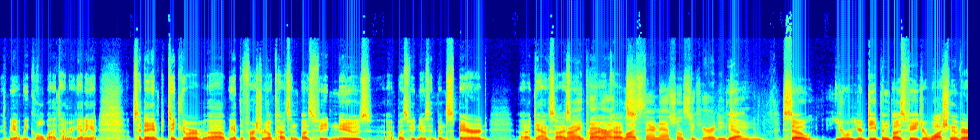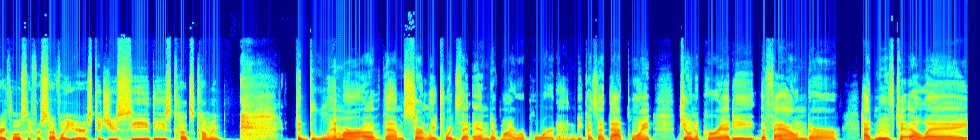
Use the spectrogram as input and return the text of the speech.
It'll be a week old by the time you're getting it. Today, in particular, uh, we had the first real cuts in BuzzFeed News. Uh, BuzzFeed News had been spared uh, downsizing right. in prior lo- cuts. lost their national security Yeah. team. So you're you're deep in BuzzFeed. You're watching them very closely for several years. Did you see these cuts coming? the glimmer of them certainly towards the end of my reporting because at that point jonah peretti the founder had moved to la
